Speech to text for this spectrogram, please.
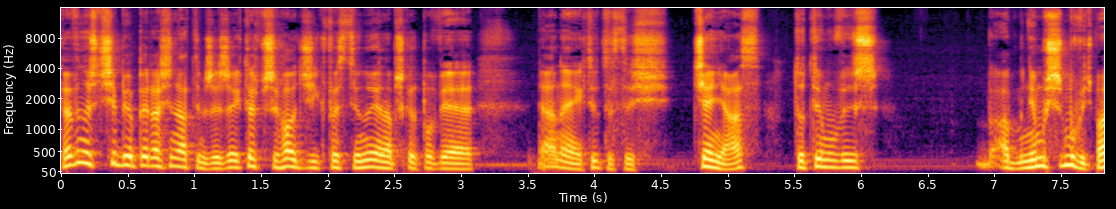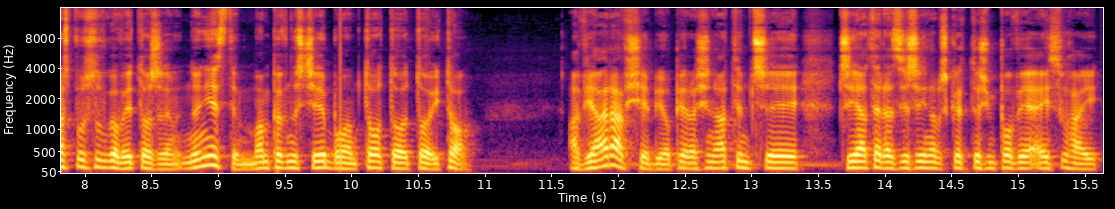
pewność siebie opiera się na tym, że jeżeli ktoś przychodzi i kwestionuje, na przykład powie, Janek, ty to jesteś cienias, to ty mówisz, nie musisz mówić, masz po prostu w głowie to, że no nie jestem, mam pewność siebie, bo mam to, to, to i to. A wiara w siebie opiera się na tym, czy, czy ja teraz, jeżeli na przykład ktoś mi powie, ej słuchaj,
